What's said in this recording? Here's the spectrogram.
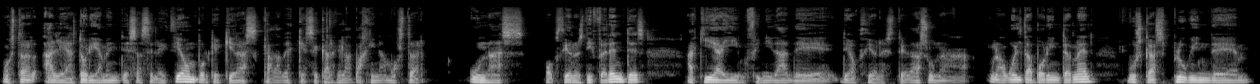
mostrar aleatoriamente esa selección porque quieras cada vez que se cargue la página mostrar unas opciones diferentes. Aquí hay infinidad de, de opciones. Te das una, una vuelta por internet, buscas plugin de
